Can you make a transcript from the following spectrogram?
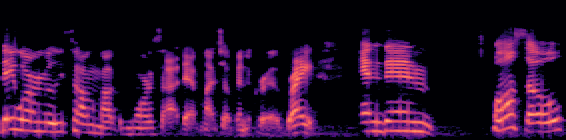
they weren't really talking about the Moor side that much up in the crib, right? And then also,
